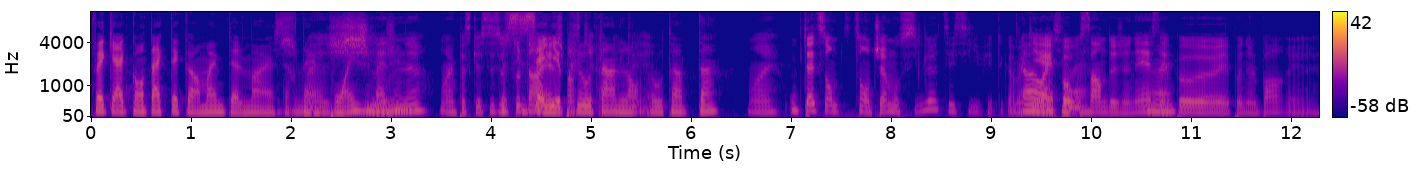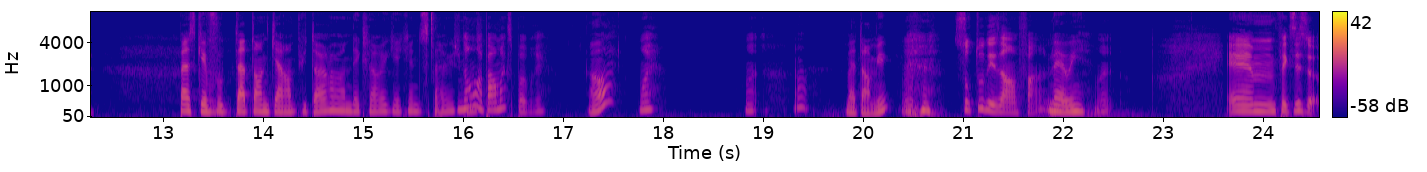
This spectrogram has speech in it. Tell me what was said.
Fait qu'elle contactait quand même tellement à un certain point, j'imagine. Ouais, parce que c'est ça, tout si ça y a pris autant de, autant de temps. Ouais. Ou peut-être son, son chum aussi, là, tu sais, s'il était comme, OK, Ah ouais, elle est c'est pas vrai. au centre de jeunesse, elle, Ouais. est pas, elle est pas nulle part. euh. Parce qu'il faut que tu attendes 48 heures avant de déclarer quelqu'un disparu, je Non, pense. apparemment que c'est pas vrai. Ben, tant mieux. Surtout des enfants. là. Ben oui. Euh, fait que c'est ça.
